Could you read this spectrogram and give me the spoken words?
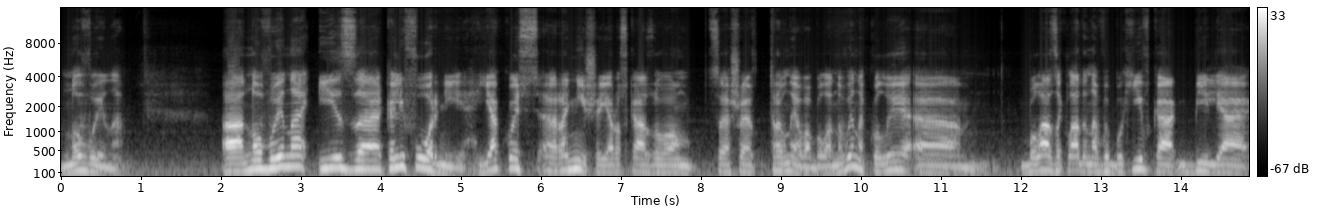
новина. Новина із е, Каліфорнії. Якось е, раніше я розказував, це ще травнева була новина, коли е, була закладена вибухівка біля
